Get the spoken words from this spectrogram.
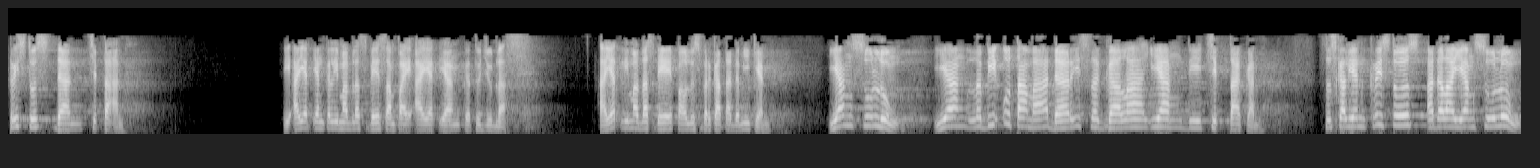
Kristus dan ciptaan. Di ayat yang ke-15b sampai ayat yang ke-17. Ayat 15b Paulus berkata demikian. Yang sulung yang lebih utama dari segala yang diciptakan. Sekalian Kristus adalah yang sulung,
